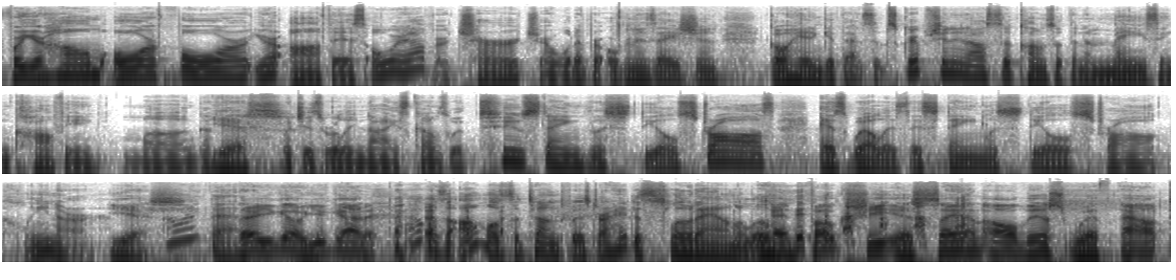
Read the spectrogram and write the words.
for your home or for your office or wherever, church or whatever organization, go ahead and get that subscription. It also comes with an amazing coffee mug. Yes. Which is really nice. Comes with two stainless steel straws as well as a stainless steel straw cleaner. Yes, I like that. There you go. You got it. That was almost a tongue twister. I had to slow down a little And bit. folks, she is saying all this without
